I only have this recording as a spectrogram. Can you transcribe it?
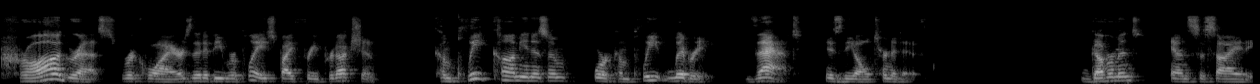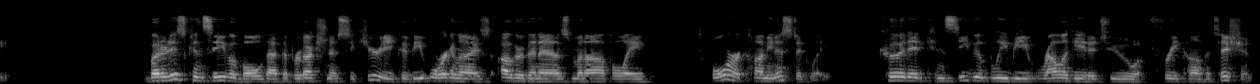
progress requires that it be replaced by free production. Complete communism or complete liberty. That is the alternative. Government and society. But it is conceivable that the production of security could be organized other than as monopoly or communistically. Could it conceivably be relegated to free competition?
